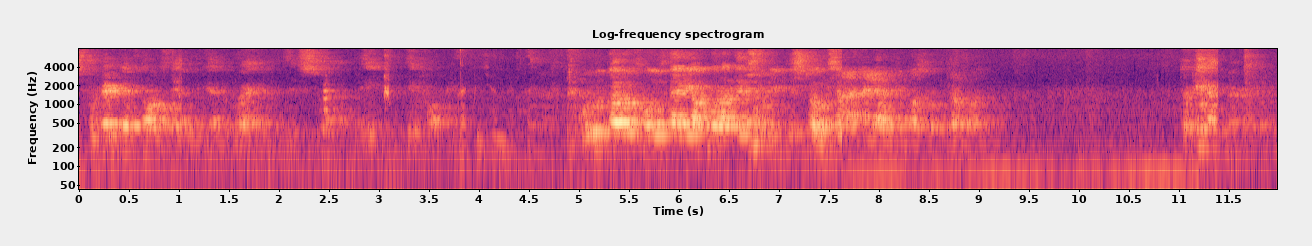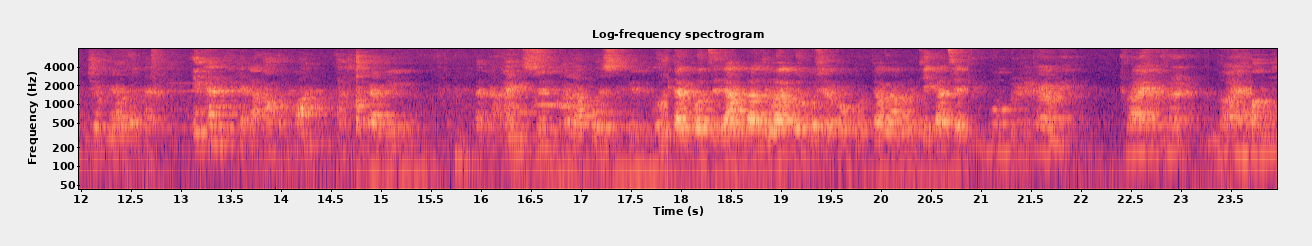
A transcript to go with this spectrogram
স্টুডেন্টদের তরফ থেকে we can work with this, uh. গুরুতর ফৌজদারি অপরাধের সুনির্দিষ্ট অভিযোগ। ধন্যবাদ। তো ঠিক আছে এখান থেকে একটা আহ্বান রাষ্ট্রব্যাপী একটা আইন শৃঙ্খলা পরিস্থিতির তারা বলছে যে আমরা যেভাবে করব সেরকম করতে হবে। আমরা ঠিক আছে। মুভমেন্টের কারণে প্রায় আপনার নয় আমি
